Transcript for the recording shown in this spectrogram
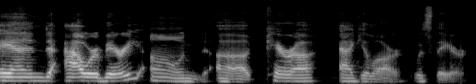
And our very own uh, Kara Aguilar was there.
